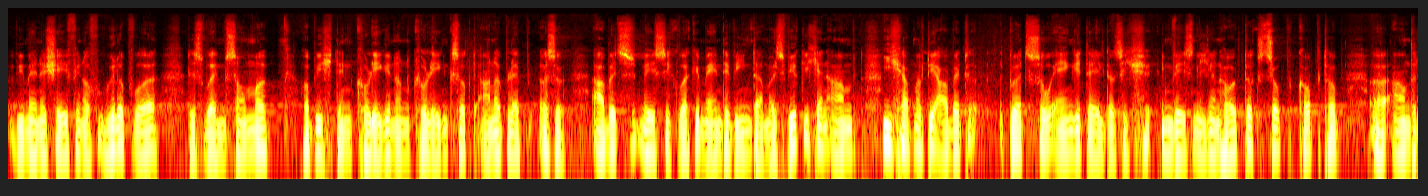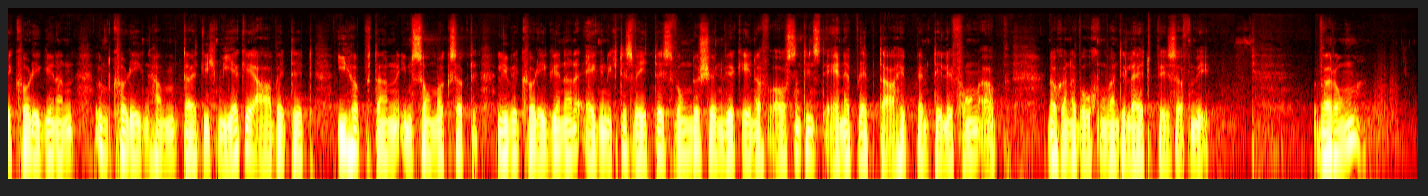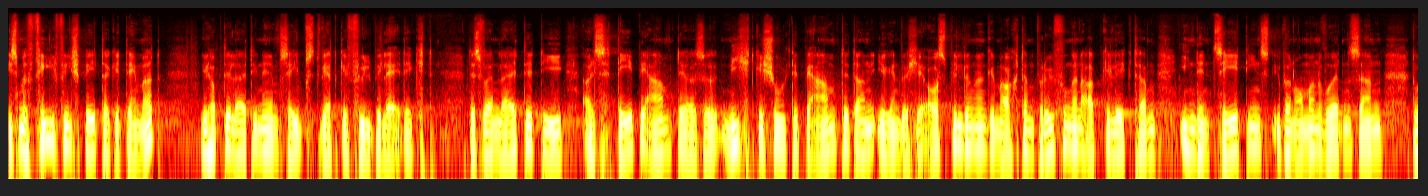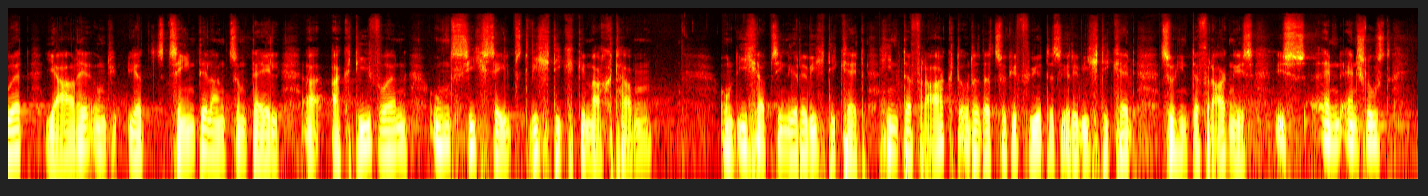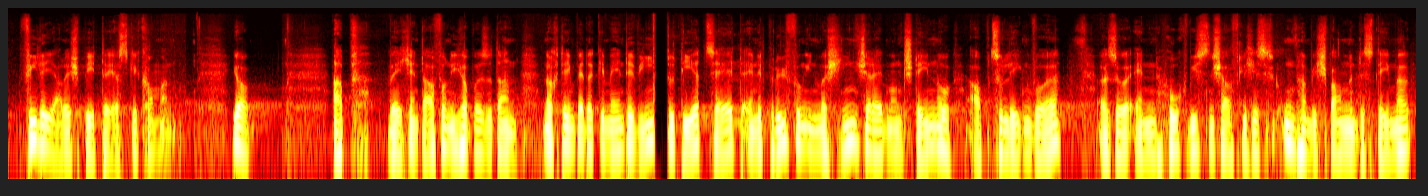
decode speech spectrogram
Wie meine Chefin auf Urlaub war, das war im Sommer, habe ich den Kolleginnen und Kollegen gesagt, Anna bleibt, also arbeitsmäßig war Gemeinde Wien damals wirklich ein Amt. Ich habe mir die Arbeit dort so eingeteilt, dass ich im Wesentlichen einen Halbtagsjob gehabt habe. Andere Kollegen Kolleginnen und Kollegen haben deutlich mehr gearbeitet. Ich habe dann im Sommer gesagt, liebe Kolleginnen, eigentlich das Wetter ist wunderschön, wir gehen auf Außendienst, einer bleibt da, hebt beim Telefon ab. Nach einer Woche waren die Leute böse auf mich. Warum? Ist mir viel, viel später gedämmert. Ich habe die Leute in ihrem Selbstwertgefühl beleidigt. Das waren Leute, die als D-Beamte, also nicht geschulte Beamte, dann irgendwelche Ausbildungen gemacht haben, Prüfungen abgelegt haben, in den C-Dienst übernommen worden sind, dort Jahre und Jahrzehnte lang zum Teil äh, aktiv waren und sich selbst wichtig gemacht haben. Und ich habe sie in ihrer Wichtigkeit hinterfragt oder dazu geführt, dass ihre Wichtigkeit zu hinterfragen ist. Ist ein, ein Schluss viele Jahre später erst gekommen. Ja, abweichend davon. Ich habe also dann, nachdem bei der Gemeinde Wien zu der Zeit eine Prüfung in Maschinenschreiben und Steno abzulegen war. Also ein hochwissenschaftliches, unheimlich spannendes Thema.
